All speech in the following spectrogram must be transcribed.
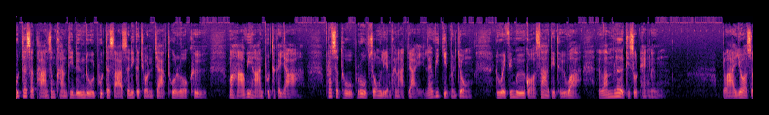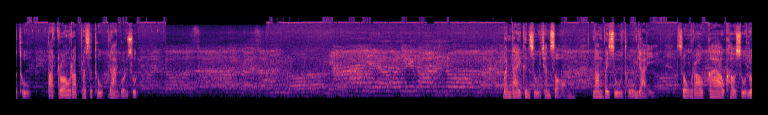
พุทธสถานสำคัญที่ดึงดูดพุทธศาสนิกชนจากทั่วโลกคือ มหาวิหารพุทธกยา พระสถูปรูปทรงเหลี่ยมขนาดใหญ่ และวิจิตรบรรจง ด้วยฝีมือก่อสร้างที่ถือว่า ล้ำเลิศที่สุดแห่งหนึ่ง ปลายยอดสถูปตัดรองรับพระสถูปด้านบนสุด บันไดขึ้นสู่ชั้นสองนำไปสู่โถงใหญ่ ส่งเราก้าวเข้าสู่โล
